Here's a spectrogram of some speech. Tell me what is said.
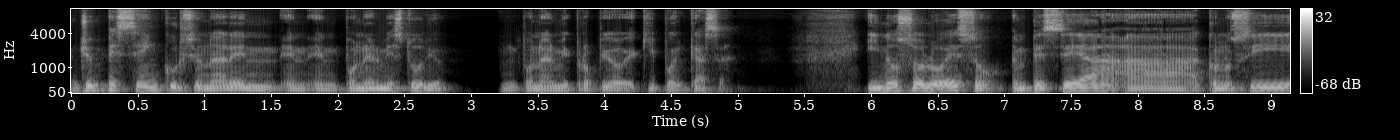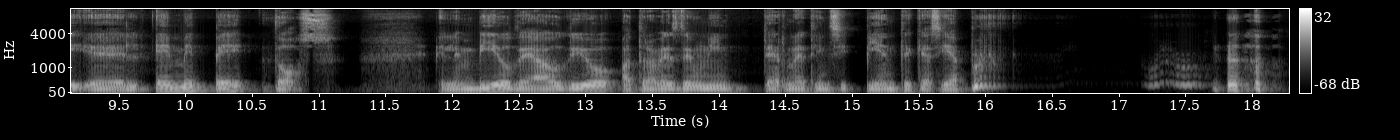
Yo empecé a incursionar en, en- en poner mi estudio, en poner mi propio equipo en casa. Y no solo eso, empecé a, a- conocí el MP2, el envío de audio a través de un internet incipiente que hacía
